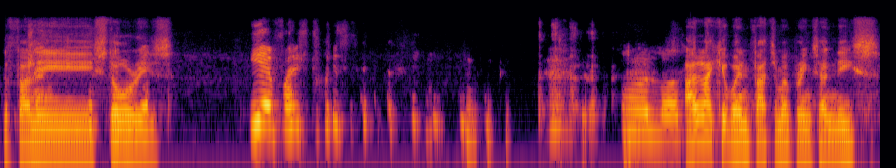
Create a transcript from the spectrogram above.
The funny stories. Yeah, funny stories. Oh lord. I like it when Fatima brings her niece.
